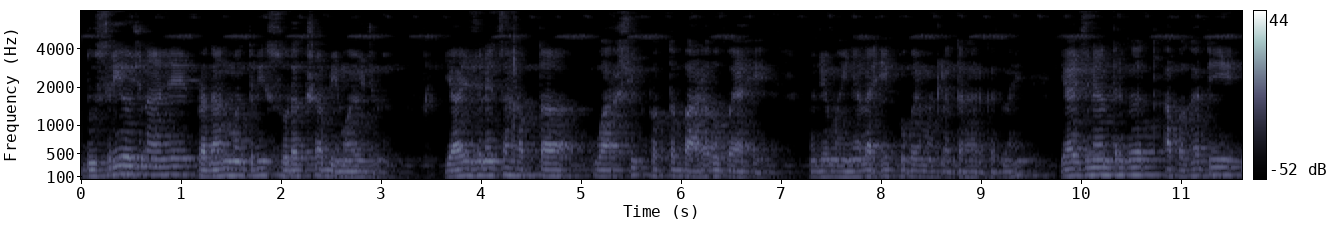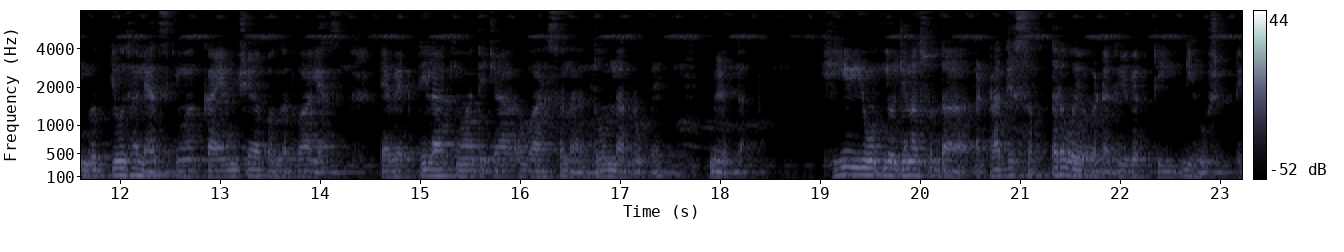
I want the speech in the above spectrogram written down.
दुसरी योजना आहे प्रधानमंत्री सुरक्षा विमा योजना. या योजनेचा हप्ता वार्षिक फक्त बारा रुपये आहे. म्हणजे महिन्याला एक रुपये म्हटलं तर हरकत नाही. या योजनेअंतर्गत अपघाती मृत्यू झाल्यास किंवा कायमचे अपंगत्व आल्यास त्या व्यक्तीला किंवा त्याच्या वारसाला दोन लाख रुपये मिळतात. ही यो योजनासुद्धा अठरा ते सत्तर वयोगटातील व्यक्ती घेऊ शकते.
